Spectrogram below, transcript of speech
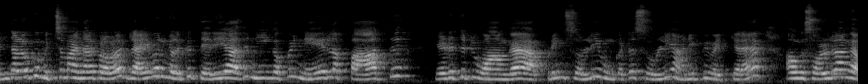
எந்த அளவுக்கு மிச்சமாக இருந்தாலும் பரவாயில்ல. டிரைவருங்களுக்கு தெரியாது. நீங்கள் போய் நேரில் பார்த்து எடுத்துகிட்டு வாங்க அப்படின்னு சொல்லி உங்ககிட்ட சொல்லி அனுப்பி வைக்கிறேன். அவங்க சொல்கிறாங்க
